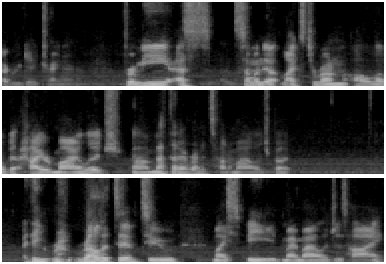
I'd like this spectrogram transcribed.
everyday trainer. For me, as someone that likes to run a little bit higher mileage. Um, not that I run a ton of mileage, but I think relative to my speed, my mileage is high.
